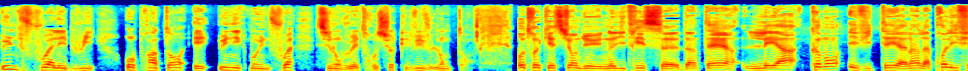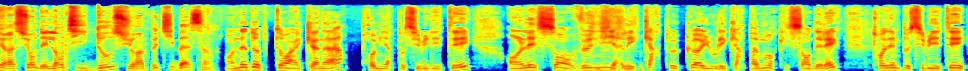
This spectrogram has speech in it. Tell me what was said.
une fois les buis au printemps et uniquement une fois si l'on veut être sûr qu'ils vivent longtemps. Autre question d'une auditrice d'Inter, Léa, comment éviter, Alain, la prolifération des lentilles d'eau sur un petit bassin? En adoptant un canard, première possibilité, en laissant venir les carpe-coilles ou les carpe-amours qui s'en délectent. Troisième possibilité,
